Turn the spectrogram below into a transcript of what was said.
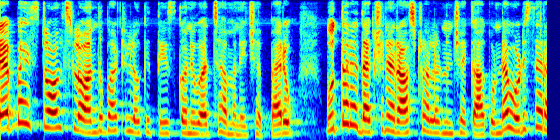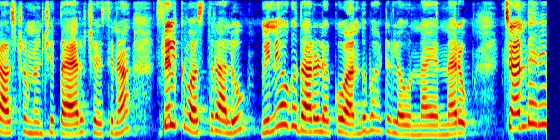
డెబ్బై స్టాల్స్లో అందుబాటులోకి తీసుకొని వచ్చామని చెప్పారు. ఉత్తర దక్షిణ రాష్ట్రాల నుంచే కాకుండా ఒడిశా రాష్ట్రం నుంచి తయారు చేసిన సిల్క్ వస్త్రాలు వినియోగదారులకు అందుబాటులో ఉన్నాయన్నారు. చందేరి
